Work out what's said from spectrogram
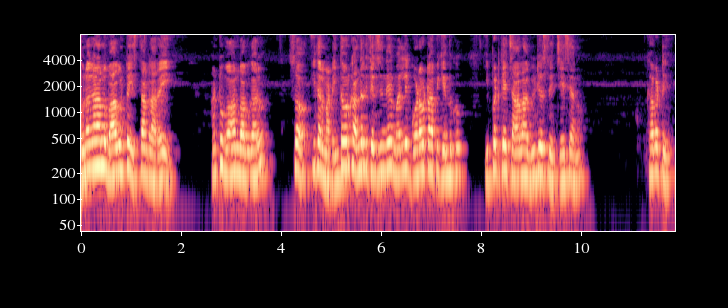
గుణగణాలు బాగుంటే ఇస్తాను రారే అంటూ మోహన్ బాబు గారు. సో ఇదనమాట. ఇంతవరకు అందరికీ తెలిసిందే మళ్ళీ గొడవ టాపిక్ ఎందుకు? ఇప్పటికే చాలా వీడియోస్ నేను చేశాను. కాబట్టి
